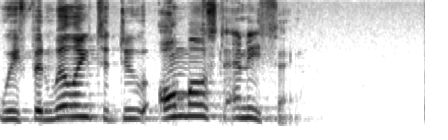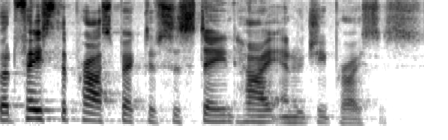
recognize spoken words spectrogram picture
We've been willing to do almost anything, but face the prospect of sustained high energy prices.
